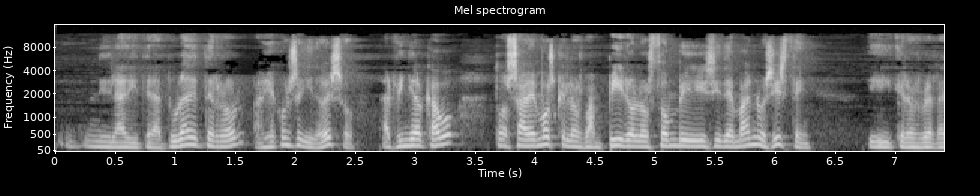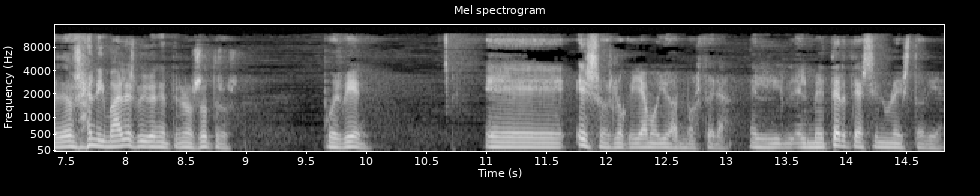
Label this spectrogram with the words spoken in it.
Ni la literatura de terror había conseguido eso. Al fin y al cabo, todos sabemos que los vampiros, los zombies y demás no existen y que los verdaderos animales viven entre nosotros. Pues bien, eh, eso es lo que llamo yo atmósfera, el, el meterte así en una historia.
